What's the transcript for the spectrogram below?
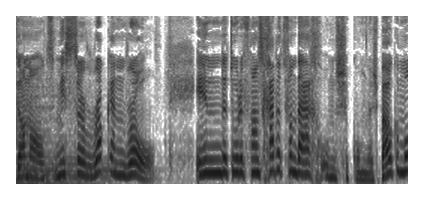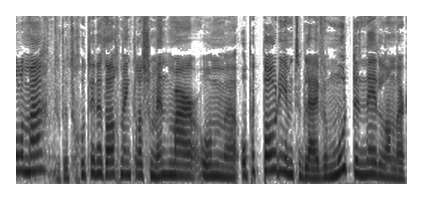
McDonald, Mr. Rock and Roll. In de Tour de France gaat het vandaag om secondes. Bauke Mollema doet het goed in het algemeen klassement... maar om uh, op het podium te blijven moet de Nederlander...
